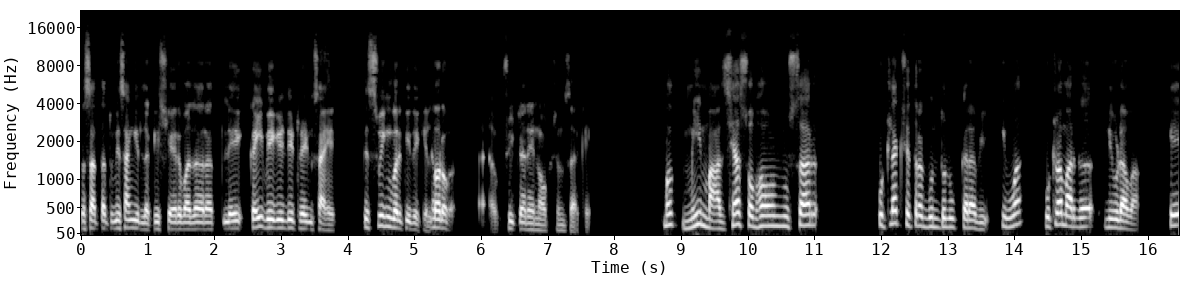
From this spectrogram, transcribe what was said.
जसं आता तुम्ही सांगितलं की शेअर बाजारातले काही वेगवेगळे ट्रेंड्स आहेत ते स्विंग वरती देखील. बरोबर. फ्युचर अँड ऑप्शन सारखे. मग मी माझ्या स्वभावानुसार कुठल्या क्षेत्रात गुंतवणूक करावी किंवा कुठला मार्ग निवडावा? हे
